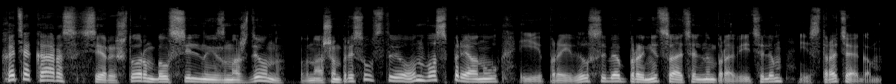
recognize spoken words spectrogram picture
Хотя Карас, Серый Шторм, был сильно изможден, в нашем присутствии он воспрянул и проявил себя проницательным правителем и стратегом.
